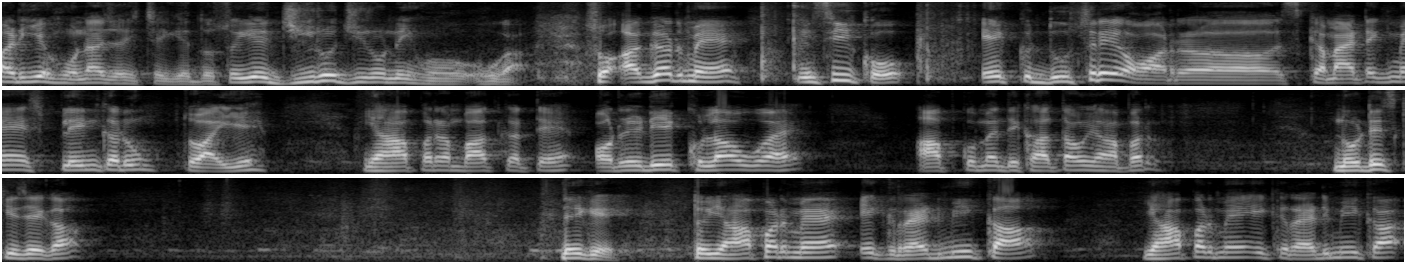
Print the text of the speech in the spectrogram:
पर ये होना चाहिए दोस्तों ये ज़ीरो ज़ीरो नहीं हो, होगा। सो अगर मैं इसी को एक दूसरे और स्कमेटिक में एक्सप्लेन करूँ तो आइए, यहाँ पर हम बात करते हैं। ऑलरेडी एक खुला हुआ है। आपको मैं दिखाता हूँ यहाँ पर। नोटिस कीजिएगा। देखिए तो यहाँ पर मैं एक रेडमी का, यहाँ पर मैं एक रेडमी का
